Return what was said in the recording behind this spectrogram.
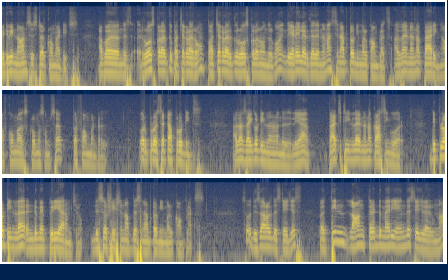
between non sister chromatids அப்போ இந்த ரோஸ் கலருக்கு பச்சை கலரும் பச்சை கலருக்கு ரோஸ் கலரும் வந்திருக்கும். இந்த இடையில இருக்கிறது என்னென்னா சினாப்டோனிமல் காம்ப்ளெக்ஸ் அதுதான் என்னென்னா பேரிங் ஆஃப் கோம்லாக்ஸ் குரோமோசோம்ஸை பெர்ஃபார்ம் பண்ணுறது ஒரு ப்ரோ செட் ஆஃப் ப்ரோட்டீன்ஸ் அதுதான் சைக்கோட்டீனில் நடந்தது இல்லையா? பேச்சிட்டீனில் என்னென்னா கிராசிங் ஓவர் டிப்ளோட்டீனில் ரெண்டுமே பிரிய ஆரம்பிச்சிடும் dissociation of the synaptonemal complex so this are all the stages இப்போ தின் லாங் த்ரெட் மாதிரி எந்த ஸ்டேஜில் இருக்கும்னா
